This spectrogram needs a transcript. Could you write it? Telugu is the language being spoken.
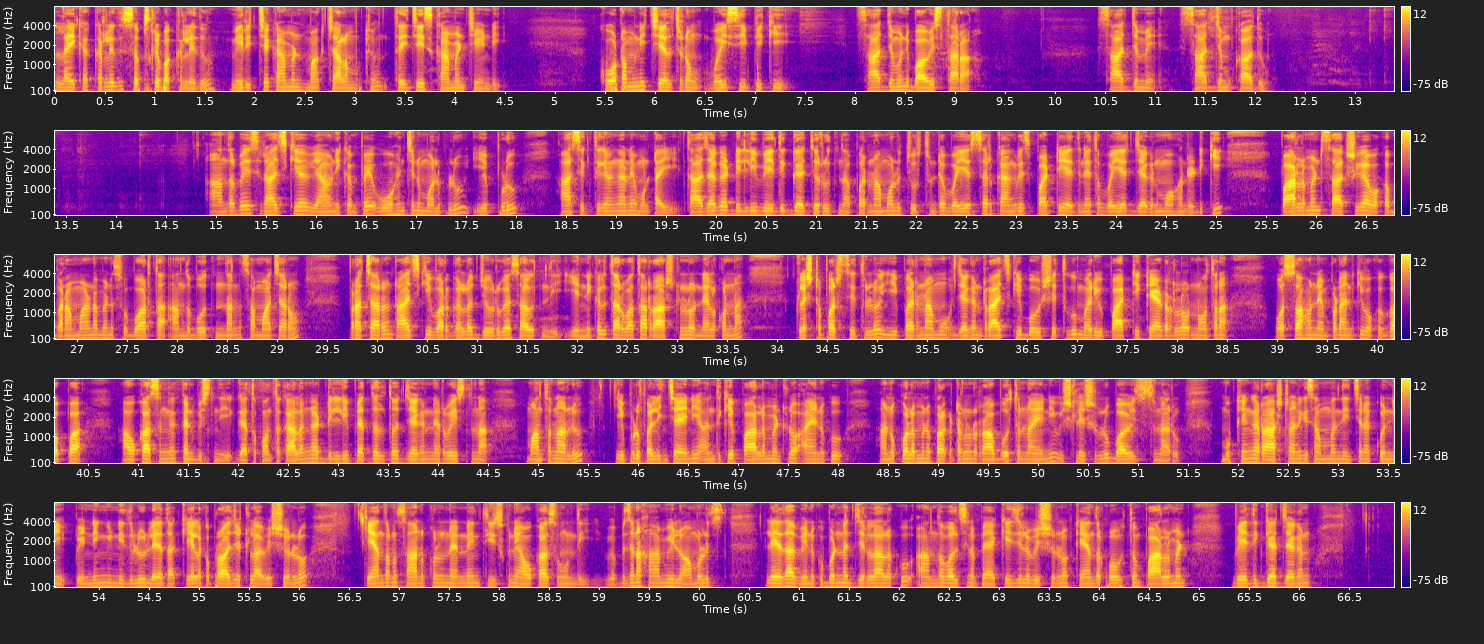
లైక్ అక్కర్లేదు సబ్స్క్రైబ్ అక్కర్లేదు. మీరు ఇచ్చే కామెంట్ మాకు చాలా ముఖ్యం. దయచేసి కామెంట్ చేయండి. కూటమిని చేల్చడం వైసీపీకి సాధ్యమని భావిస్తారా? సాధ్యమే. సాధ్యం కాదు. ఆంధ్రప్రదేశ్ రాజకీయ వ్యావనికంపై ఊహించిన మలుపులు ఎప్పుడూ ఆసక్తికరంగానే ఉంటాయి. తాజాగా ఢిల్లీ వేదికగా జరుగుతున్న పరిణామాలు చూస్తుంటే వైఎస్ఆర్ కాంగ్రెస్ పార్టీ అధినేత వైఎస్ జగన్మోహన్ రెడ్డికి పార్లమెంట్ సాక్షిగా ఒక బ్రహ్మాండమైన శుభవార్త అందబోతుందన్న సమాచారం ప్రచారం రాజకీయ వర్గాల్లో జోరుగా సాగుతుంది. ఎన్నికల తర్వాత రాష్ట్రంలో నెలకొన్న క్లిష్ట పరిస్థితుల్లో ఈ పరిణామం జగన్ రాజకీయ భవిష్యత్తుకు మరియు పార్టీ కేడర్లో నూతన ఉత్సాహం నింపడానికి ఒక గొప్ప అవకాశంగా కనిపిస్తుంది. గత కొంతకాలంగా ఢిల్లీ పెద్దలతో జగన్ నిర్వహిస్తున్న మంతనాలు ఇప్పుడు ఫలించాయని అందుకే పార్లమెంట్లో ఆయనకు అనుకూలమైన ప్రకటనలు రాబోతున్నాయని విశ్లేషకులు భావిస్తున్నారు. ముఖ్యంగా రాష్ట్రానికి సంబంధించిన కొన్ని పెండింగ్ నిధులు లేదా కీలక ప్రాజెక్టుల విషయంలో కేంద్రం సానుకూల నిర్ణయం తీసుకునే అవకాశం ఉంది. విభజన హామీలు అమలు లేదా వెనుకబడిన జిల్లాలకు అందవలసిన ప్యాకేజీల విషయంలో కేంద్ర ప్రభుత్వం పార్లమెంట్ వేదికగా జగన్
